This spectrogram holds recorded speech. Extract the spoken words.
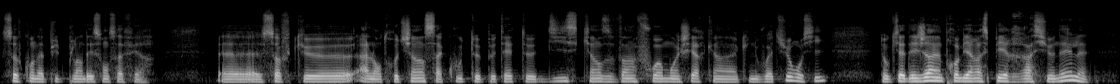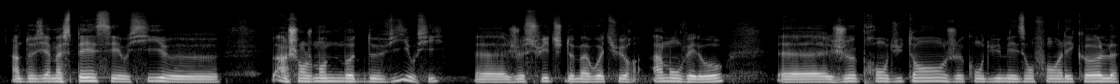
sauf qu'on n'a plus de plein d'essence à faire. sauf que à l'entretien, ça coûte peut-être 10, 15, 20 fois moins cher qu'une voiture aussi. Donc il y a déjà un premier aspect rationnel. Un deuxième aspect, c'est aussi un changement de mode de vie aussi. Euh, je switch de ma voiture à mon vélo. Euh, je prends du temps, je conduis mes enfants à l'école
